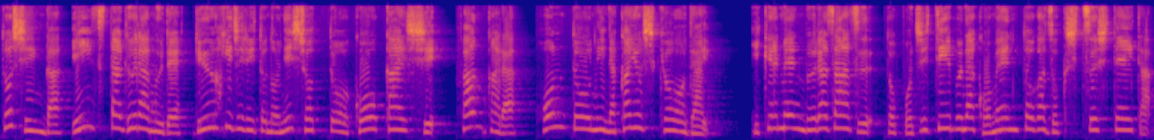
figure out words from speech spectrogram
都心がインスタグラムで竜ひじりとの2ショットを公開し、ファンから本当に仲良し兄弟、イケメンブラザーズとポジティブなコメントが続出していた。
